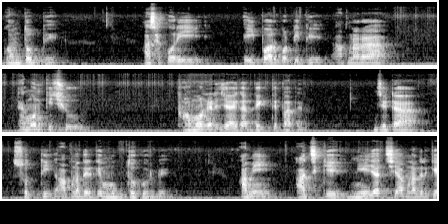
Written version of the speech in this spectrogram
গন্তব্যে। আশা করি এই পর্বটিতে আপনারা এমন কিছু ভ্রমণের জায়গা দেখতে পাবেন। যেটা সত্যি আপনাদেরকে মুগ্ধ করবে। আমি আজকে নিয়ে যাচ্ছি আপনাদেরকে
